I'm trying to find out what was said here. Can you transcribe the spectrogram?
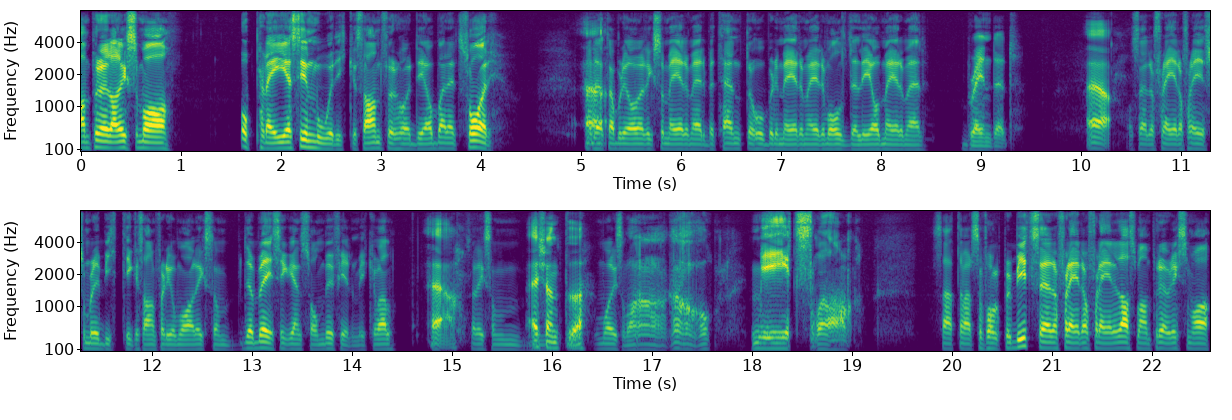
Han prøver da liksom å, å pleie sin mor, ikke sant? For det er jo bare et sår. Men dette blir jo liksom mer og mer betent, og hun blir mer og mer voldelig og mer og mer brain dead. Ja. Og så er det flere og flere som blir bitt, ikke sant? Fordi hun må liksom Det er basically en zombiefilm, ikke vel? ja. Så liksom Jeg skjønte det. hun må liksom Meat. Så etter hvert som folk blir bitt, så er det flere og flere da, som han prøver liksom å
